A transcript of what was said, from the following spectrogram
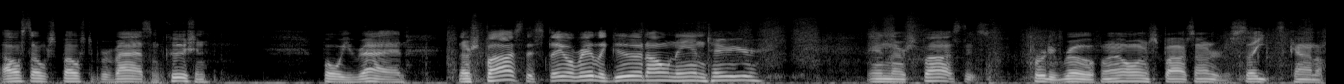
also supposed to provide some cushion for you ride. There's spots that's still really good on the interior and there's spots that's pretty rough. And all them spots under the seats kind of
